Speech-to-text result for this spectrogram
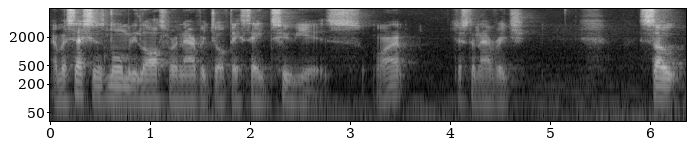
And recessions normally last for an average of, they say, two years, right? Just an average. So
